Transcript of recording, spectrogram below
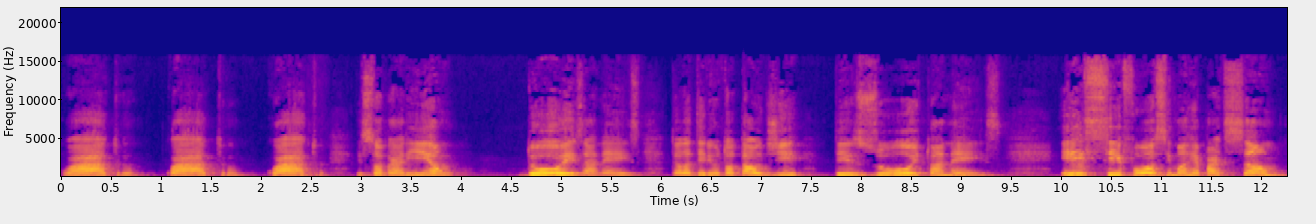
quatro, quatro, quatro e sobrariam dois anéis. Então, ela teria um total de 18 anéis. E se fosse uma repartição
